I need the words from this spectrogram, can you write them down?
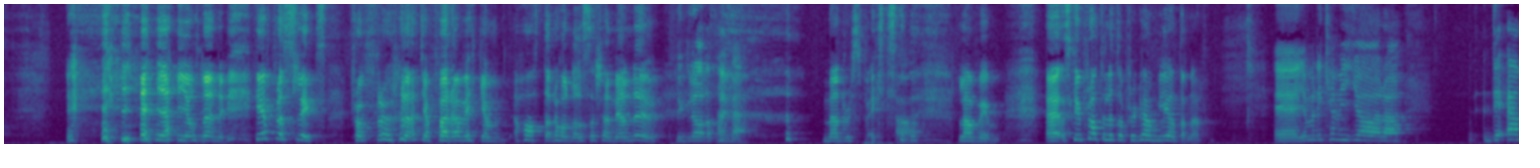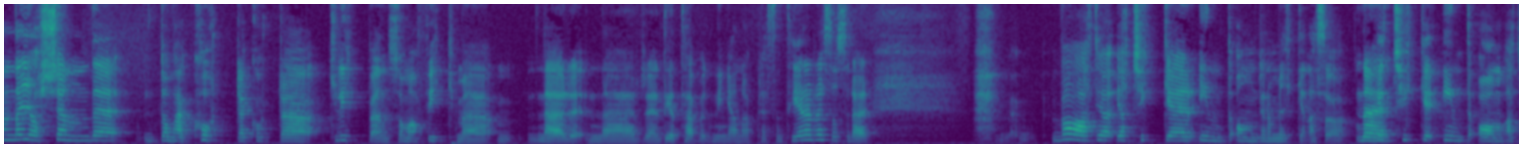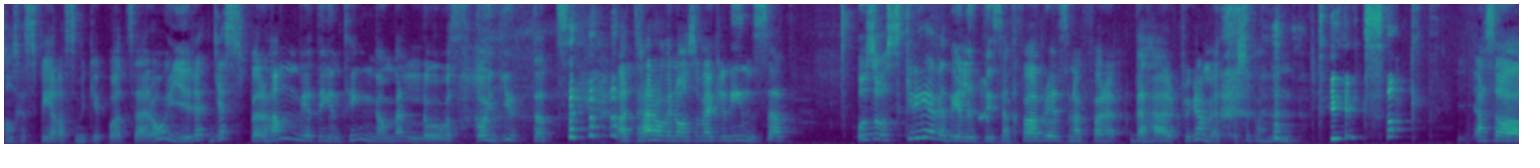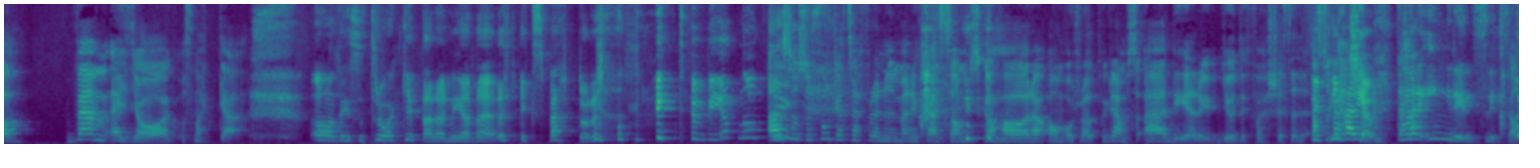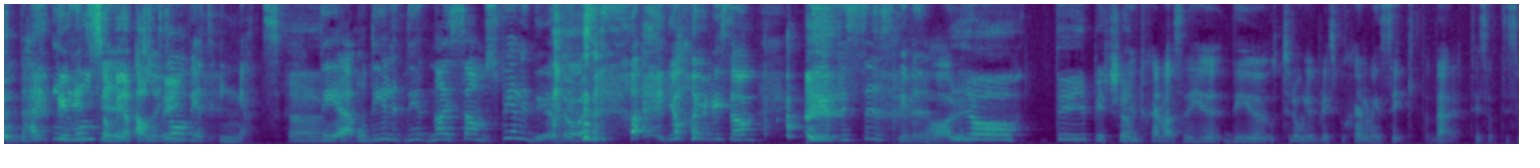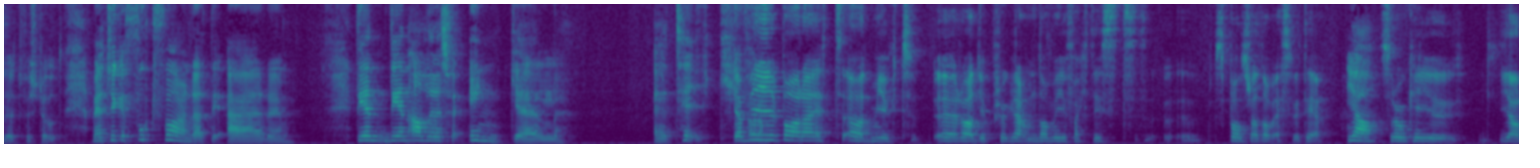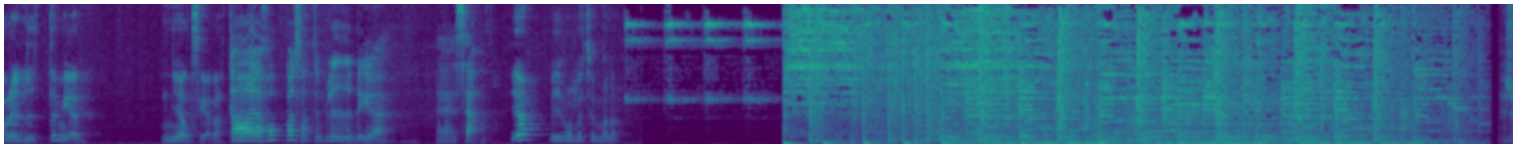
jag gjorde en, helt plötsligt, från, från att jag förra veckan hatade honom så känner jag nu, du är glad att han är med. med respect. Ja. Love him. Eh, ska vi prata lite om programledarna? Eh, ja, men det kan vi göra. Det enda jag kände, de här korta, korta klippen som man fick med när, när deltävlingarna presenterades och sådär. Var att jag, jag tycker inte om dynamiken alltså. Nej. Jag tycker inte om att de ska spela så mycket på att så här, oj Jesper han vet ingenting om mello, vad skojigt att, att här har vi någon som verkligen insatt. Och så skrev jag det lite i så här förberedelserna för det här programmet och så bara, men Det är exakt! alltså, vem är jag att snacka? Åh, det är så tråkigt där han är expert och den andra inte vet någonting. Alltså så fort jag träffar en ny människa som ska höra om vårt radioprogram så är det ju det första jag säger. Alltså det här är, det här är Ingrids liksom, det här är Det är hon Ingrids som vet Alltså allting. jag vet inget. Eh, Det och det är, det är ett nice samspel i det då. Jag har ju liksom, det är ju precis det vi har ja, det är ju pitchen. gjort själva. Så det är ju, det är ju otrolig brist på självinsikt där tills jag till slut förstod. Men jag tycker fortfarande att det är, eh, det är en, det är en alldeles för enkel eh, take. Ja, vi är ju bara ett ödmjukt eh, radioprogram. De är ju faktiskt eh, sponsrade av SVT. Ja, Så de kan ju göra det lite mer nyanserat. ja, kanske. jag hoppas att det blir det eh, sen. ja, vi håller tummarna.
